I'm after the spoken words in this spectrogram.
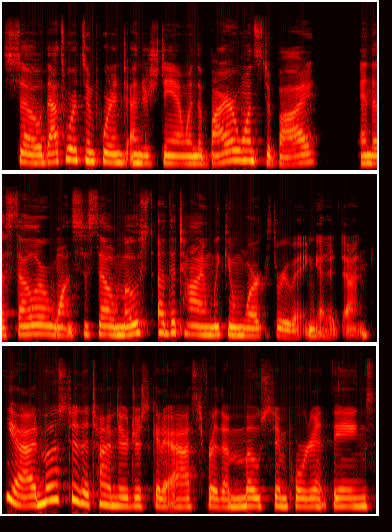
So that's where it's important to understand when the buyer wants to buy and the seller wants to sell, most of the time we can work through it and get it done. Yeah, and most of the time they're just going to ask for the most important things.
